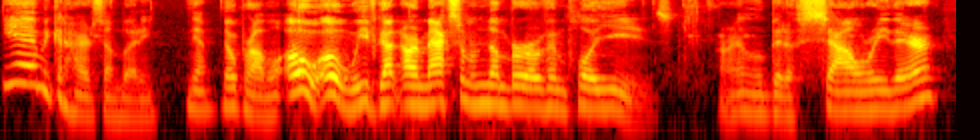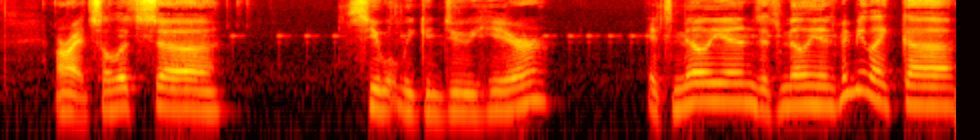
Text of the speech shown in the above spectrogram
Yeah, we can hire somebody. Yeah, no problem. Oh, oh, we've got our maximum number of employees. All right, a little bit of salary there. All right, so let's uh, see what we can do here. It's millions, it's millions, maybe like... Uh,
